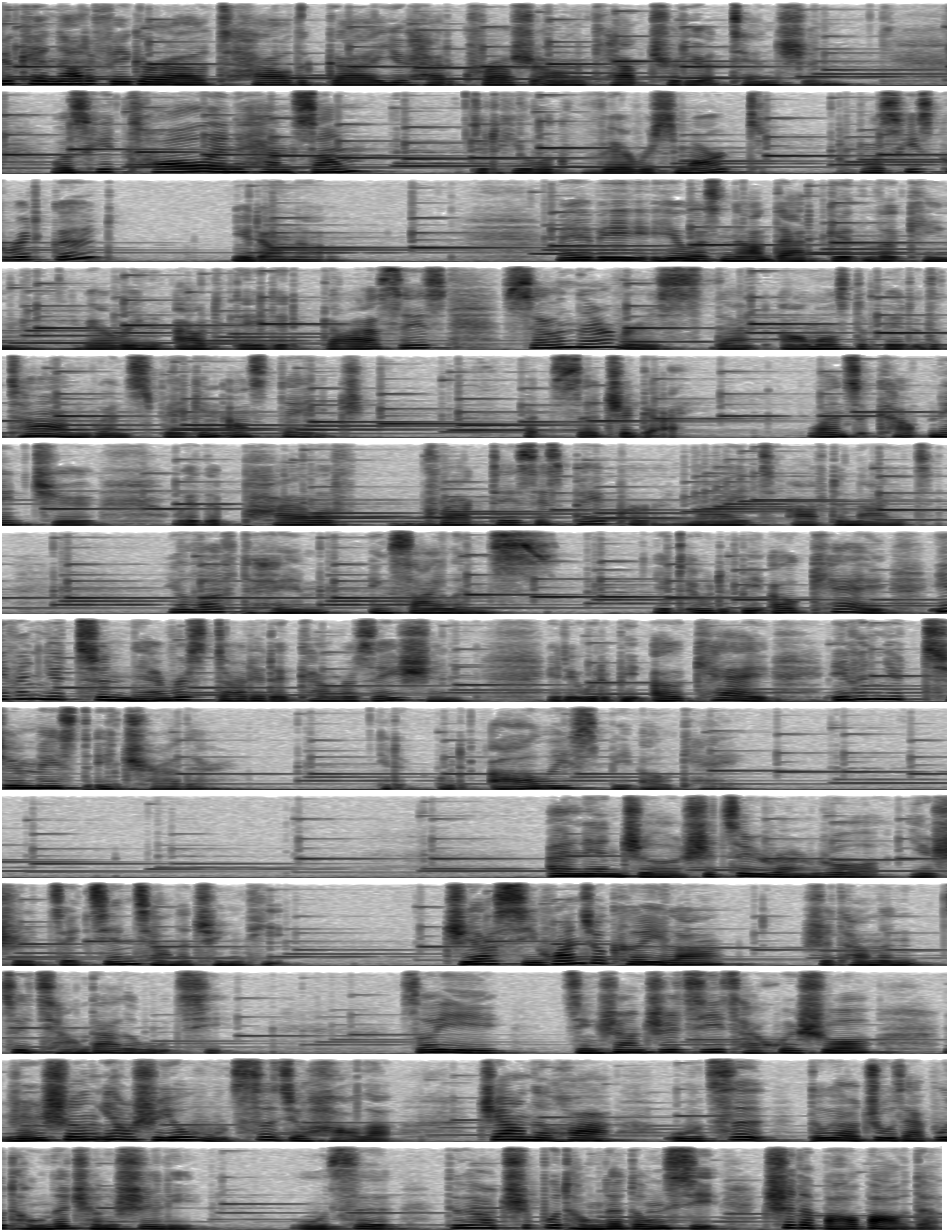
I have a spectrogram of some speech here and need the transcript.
You cannot figure out how the guy you had crush on captured your attention. Was he tall and handsome? Did he look very smart? Was his grade good? You don't know. Maybe he was not that good looking, wearing outdated glasses, so nervous that almost bit the tongue when speaking on stage. But such a guy once accompanied you with a pile of practices paper night after night you loved him in silence. It would be okay even you two never started a conversation. It would be okay even you two missed each other. It would always be okay. 暗恋者是最软弱也是最坚强的群体，只要喜欢就可以啦，是他们最强大的武器。所以井上知基才会说：“人生要是有五次就好了。” 这样的话，五次都要住在不同的城市里，五次都要吃不同的东西，吃得饱饱的，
